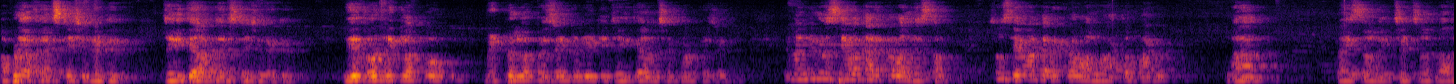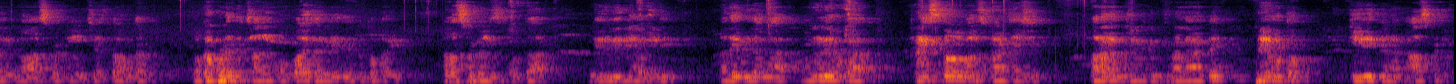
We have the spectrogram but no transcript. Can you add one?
అప్పుడే ఫైర్ స్టేషన్ కట్టింది. జగిత్యాల ఫైర్ స్టేషన్ కట్టింది. నేను రోటరీ క్లబ్కు మెట్పల్లో ప్రెసిడెంట్ ఉండి జగిత్యాల వచ్చిన కూడా ప్రెసిడెంట్ ఇవన్నీ కూడా సేవా కార్యక్రమాలు చేస్తాం. సో సేవా కార్యక్రమాలు వాటితో పాటు మన క్రైస్తవులు ఈ చర్చల ద్వారా ఎన్నో హాస్పిటల్ చేస్తూ ఉంటారు. ఒకప్పుడు అయితే చాలా గొప్పగా జరిగేది ఎందుకో మరి హాస్పిటల్స్ కొంత నిర్వీర్యమైంది అదేవిధంగా మనల్ని ఒక క్రైస్తవ వాళ్ళు స్టార్ట్ చేసి ఫరాన్ క్లినిక్ ఫరాన్ అంటే ప్రేమతో టీవీ క్లినిక్ హాస్పిటల్.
